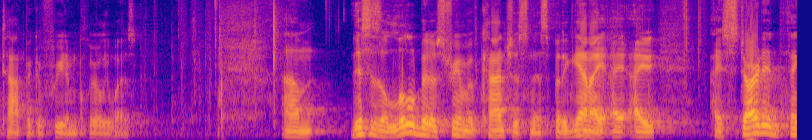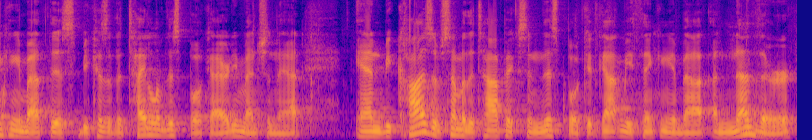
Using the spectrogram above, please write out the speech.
topic of freedom clearly was. Um, this is a little bit of stream of consciousness, but again, I, I, I, I started thinking about this because of the title of this book. I already mentioned that. And because of some of the topics in this book, it got me thinking about another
